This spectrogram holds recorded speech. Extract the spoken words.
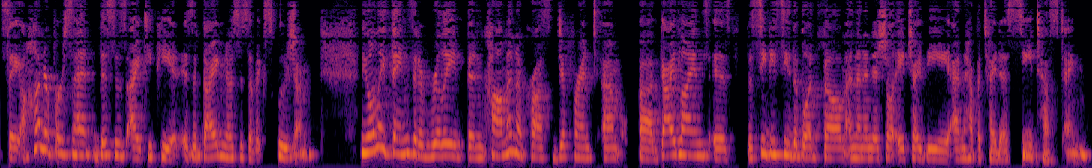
say 100% this is ITP. It is a diagnosis of exclusion. The only things that have really been common across different um, uh, guidelines is the CBC, the blood film, and then initial HIV and hepatitis C testing.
